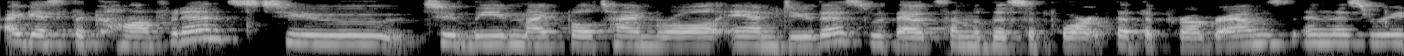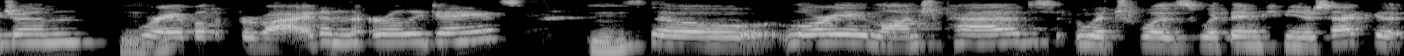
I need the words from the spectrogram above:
I guess, the confidence to to leave my full time role and do this without some of the support that the programs in this region were able to provide in the early days. Mhm. So Laurier Launchpad, which was within Communitech,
